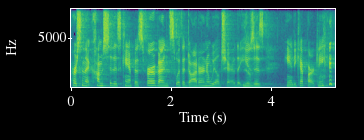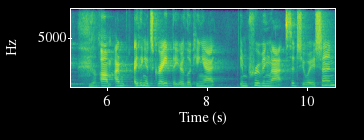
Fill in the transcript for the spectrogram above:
person that comes to this campus for events with a daughter in a wheelchair that Yeah. uses handicap parking, Yes. um, I'm, I think it's great that you're looking at improving that situation.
